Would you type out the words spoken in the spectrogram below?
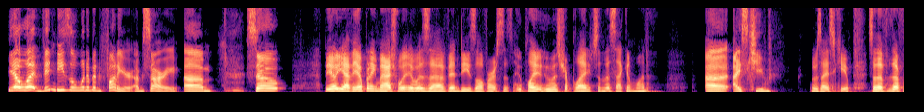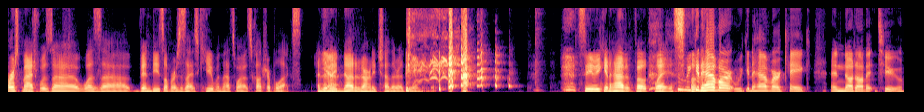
You know what? Vin Diesel would have been funnier. I'm sorry. Um, so the oh, yeah, the opening match it was uh, Vin Diesel versus who played who was Triple H in the second one. uh, Ice Cube. It was Ice Cube. So the the first match was uh was uh Vin Diesel versus Ice Cube, and that's why it's called Triple X. And then Yeah. they nutted on each other at the end of it. See, we can have it both ways. we can have our we can have our cake and nut on it too.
